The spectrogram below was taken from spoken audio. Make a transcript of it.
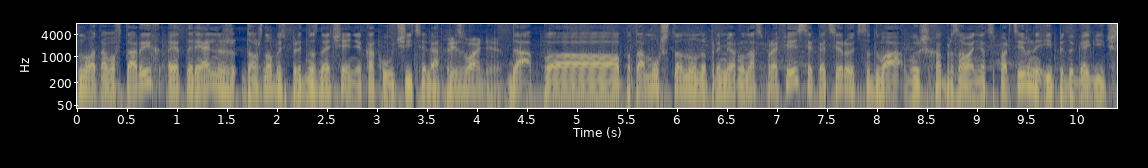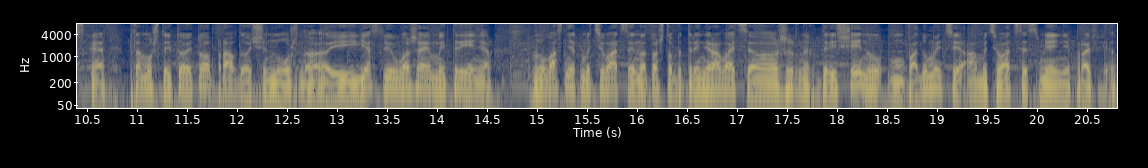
Ну Вот, а во-вторых, это реально же должно быть предназначение, как у учителя. Призвание. Да, по- потому что, ну, например, у нас в профессии котируется два высших образования, это спортивное и педагогическое, потому что и то, и то, правда, очень нужно. И если, уважаемый тренер, ну, у вас нет мотивации на то, чтобы тренировать э, жирных дрищей, ну, подумайте о мотивации в смене, профи-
